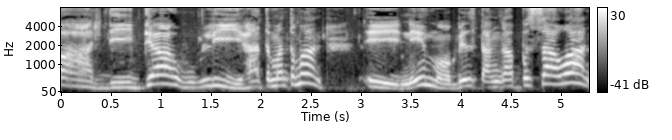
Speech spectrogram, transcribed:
Wadidaw, lihat teman-teman. Ini mobil tangga pesawat.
